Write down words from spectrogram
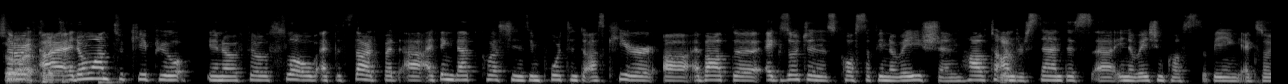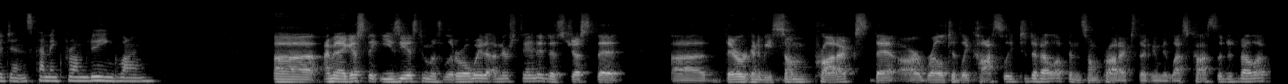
So Sorry, I, I, don't want to keep you, you know, so slow at the start, but uh, I think that question is important to ask here uh, about the exogenous cost of innovation, how to yeah. understand this uh, innovation costs being exogenous coming from Lu Wang. Uh, I mean, I guess the easiest and most literal way to understand it is just that uh, there are going to be some products that are relatively costly to develop and some products that are going to be less costly to develop.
